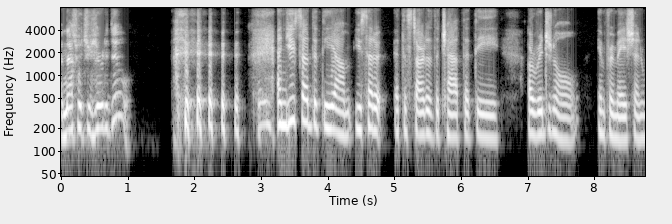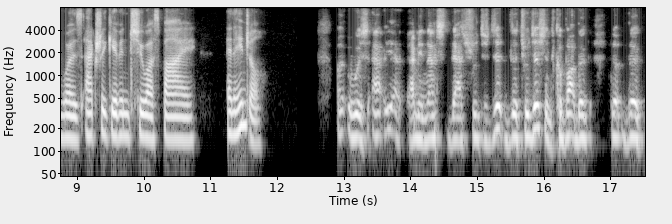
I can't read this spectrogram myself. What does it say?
And that's what you're here to do. and you said that the um, you said at the start of the chat that the original information was actually given to us by an angel. Uh, was uh, yeah i mean that's that's the tradition Kabbalah, the, the the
